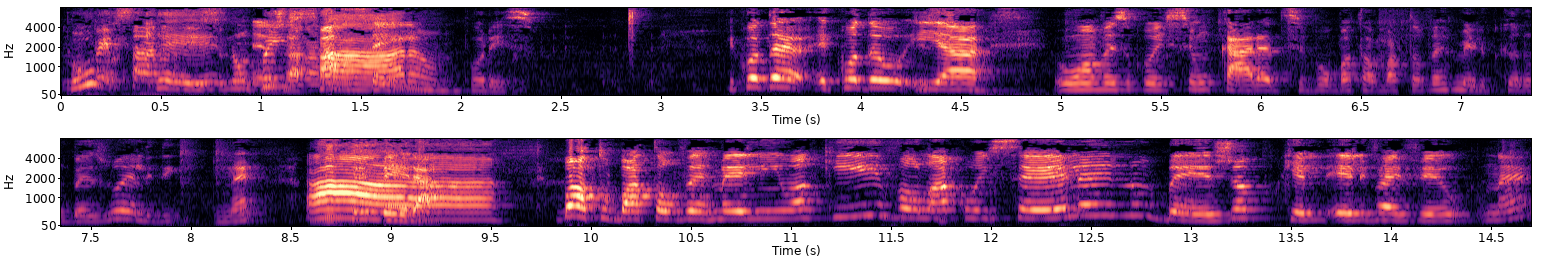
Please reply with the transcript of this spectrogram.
Não Por pensaram quê? nisso Não já pensaram. passei por isso. E quando eu, e quando eu ia. Uma vez eu conheci um cara, eu disse, vou botar um batom vermelho, porque eu não beijo ele, de- né? De primeira. Ah, Bota o batom vermelhinho aqui, vou lá conhecer ele e não beija, porque ele, ele vai ver, né?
